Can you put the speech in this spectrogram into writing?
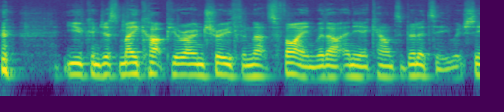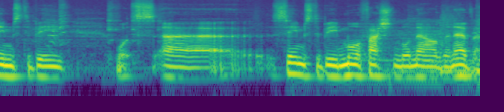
you can just make up your own truth and that's fine without any accountability, which seems to be what's uh, seems to be more fashionable now than ever.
